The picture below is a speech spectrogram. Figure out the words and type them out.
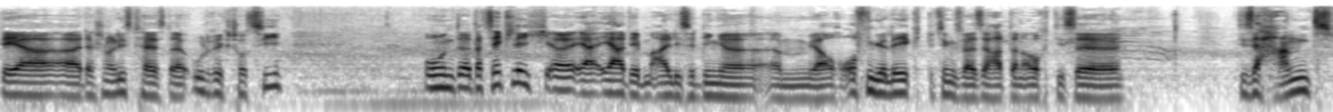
Der, äh, der Journalist heißt äh, Ulrich Chaussy. Und äh, tatsächlich, äh, er, er hat eben all diese Dinge ähm, ja auch offengelegt, beziehungsweise hat dann auch diese, diese Hand,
